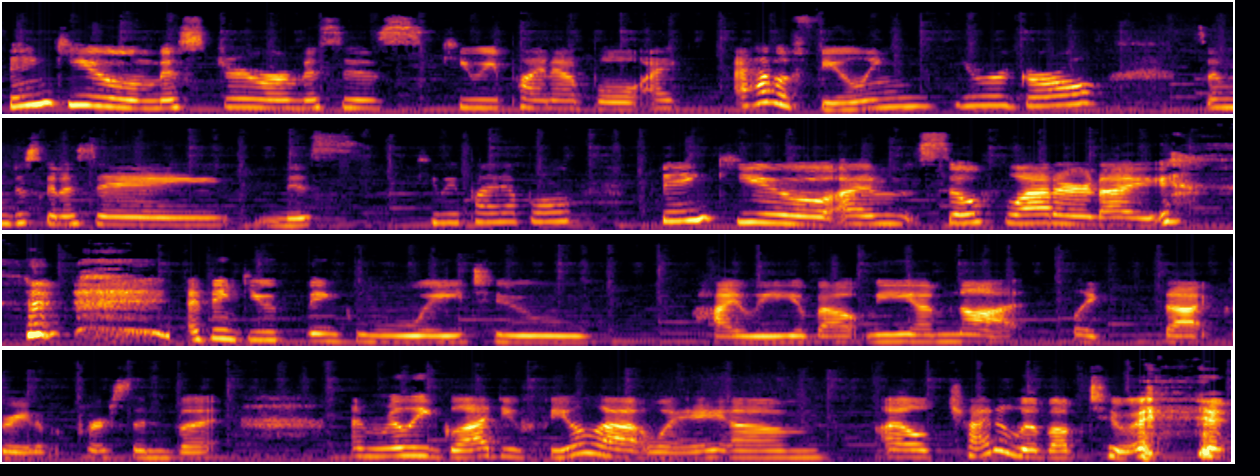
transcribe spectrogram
Thank you, Mr. or Mrs. Kiwi Pineapple. I, I have a feeling you're a girl, so I'm just gonna say Miss Kiwi Pineapple. Thank you. I'm so flattered. I I think you think way too highly about me. I'm not like that great of a person, but I'm really glad you feel that way. Um, I'll try to live up to it.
